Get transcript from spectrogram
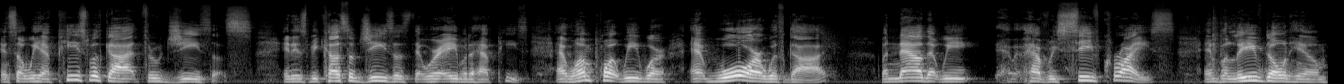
And so, we have peace with God through Jesus. It is because of Jesus that we're able to have peace. At one point, we were at war with God. But now that we have received Christ and believed on him,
